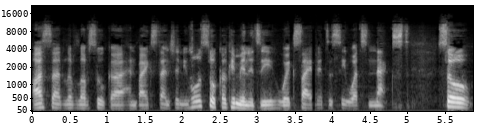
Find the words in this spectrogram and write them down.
us at Live Love Soca and by extension the whole Soca community. We're excited to see what's next. So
